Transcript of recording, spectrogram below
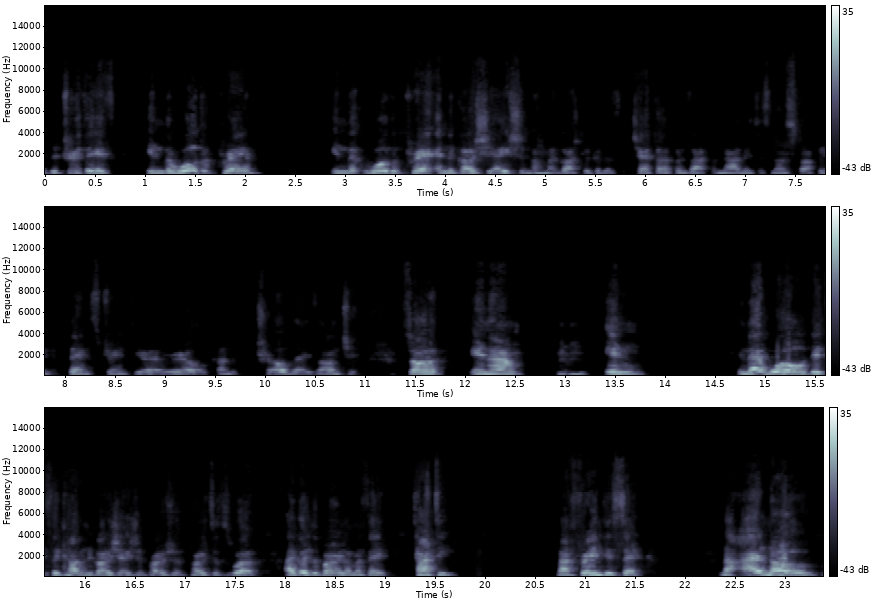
But the truth is, in the world of prayer, in the world of prayer and negotiation, oh my gosh, look at this. The chat opens up, and now there's just no stopping it. Thanks, Trent. You're a real kind of trailblazer, aren't you? So in um in in that world, let's think how the negotiation process, process work. I go to the Borei Olam and say, Tati, my friend is sick. Now I know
